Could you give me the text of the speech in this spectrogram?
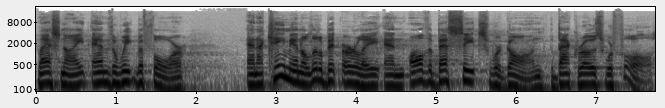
last night and the week before and I came in a little bit early, and all the best seats were gone. The back rows were full.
